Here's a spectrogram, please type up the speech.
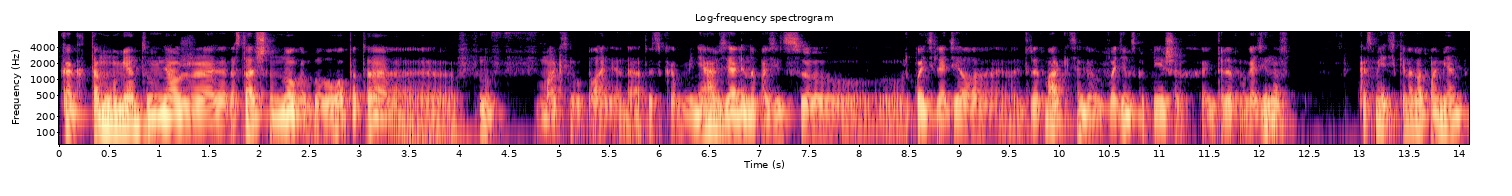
как к тому моменту у меня уже достаточно много было опыта э, ну, в маркетинговом плане, да, то есть как меня взяли на позицию руководителя отдела интернет-маркетинга в один из крупнейших интернет-магазинов косметики на тот момент.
